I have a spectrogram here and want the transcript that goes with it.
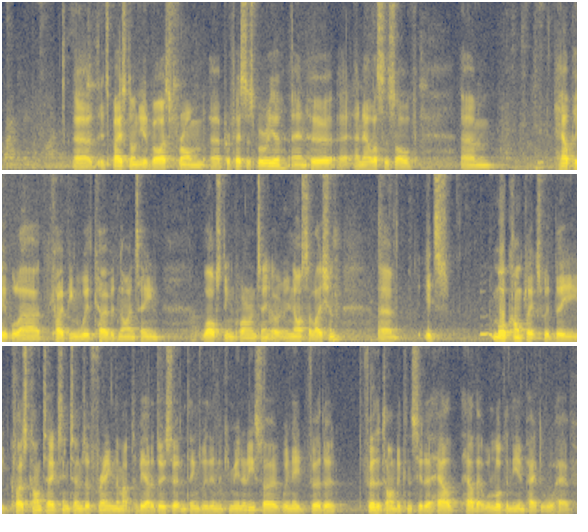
quarantine requirements? Uh, it's based on the advice from uh, Professor Spurrier and her uh, analysis of um, how people are coping with COVID-19 whilst in quarantine or in isolation. Um, it's more complex with the close contacts in terms of freeing them up to be able to do certain things within the community. So we need further further time to consider how, how that will look and the impact it will have.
